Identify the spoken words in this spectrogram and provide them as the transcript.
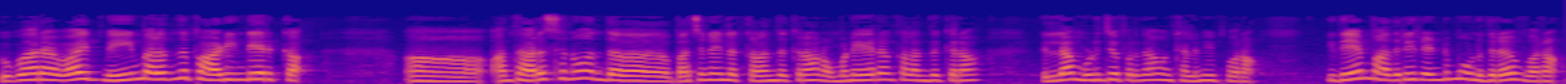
குபாராவாய் மெய் மறந்து பாடிண்டே இருக்கா. அந்த அரசனும் அந்த பஜனையில் கலந்துக்கிறான் ரொம்ப நேரம் கலந்துக்கிறான். எல்லாம் முடிஞ்சப்பறம் தான் அவன் கிளம்பி போகிறான் இதே மாதிரி ரெண்டு மூணு தடவை வரான்.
